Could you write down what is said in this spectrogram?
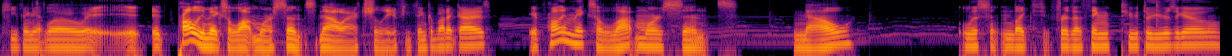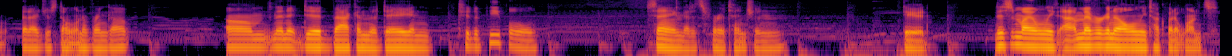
keeping it low. It, it, it probably makes a lot more sense now actually if you think about it guys. It probably makes a lot more sense now listen like for that thing 2 3 years ago that I just don't want to bring up um than it did back in the day and to the people saying that it's for attention. Dude, this is my only... I'm ever to only talk about it once.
